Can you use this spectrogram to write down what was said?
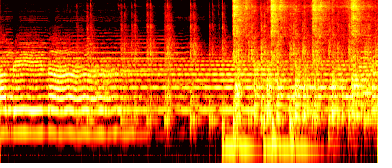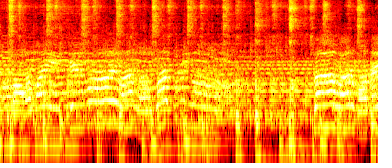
পালি না। মাইকে মই ভালোবাসি গো তাওয়ার মনে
